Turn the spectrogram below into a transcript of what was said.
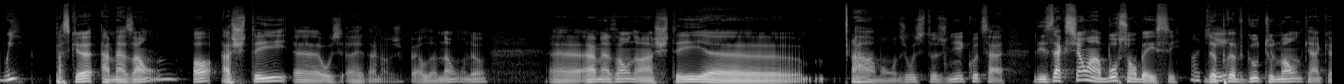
Oui. Parce que Amazon a acheté. euh, aux- euh, non, non, je perds le nom, là. Euh, Amazon a acheté. Ah, mon Dieu, aux États-Unis. Écoute, ça, les actions en bourse ont baissé. De preuve go tout le monde quand que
